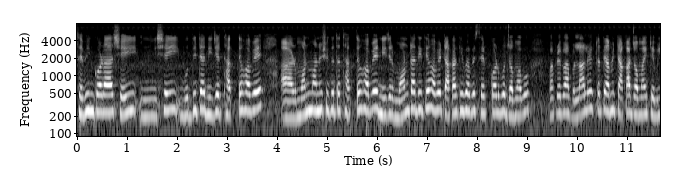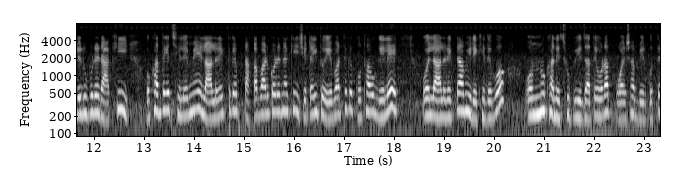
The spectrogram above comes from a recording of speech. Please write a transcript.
সেভিং করা, সেই সেই বুদ্ধিটা নিজের থাকতে হবে আর মন মানসিকতা থাকতে হবে, নিজের মনটা দিতে হবে, টাকা কীভাবে সেভ করব, জমাবো। বাপরে বাপ, লাল রেকটাতে আমি টাকা জমাই, টেবিলের উপরে রাখি। ওখান থেকে ছেলে মেয়ে, লাল রেক থেকে টাকা বার করে নাকি, সেটাই তো এবার থেকে কোথাও গেলে ওই লাল রেকটা আমি রেখে দেব। অন্যখানে ছুপিয়ে যাতে ওরা পয়সা বের করতে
